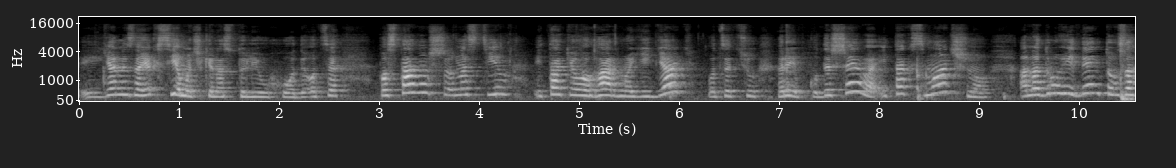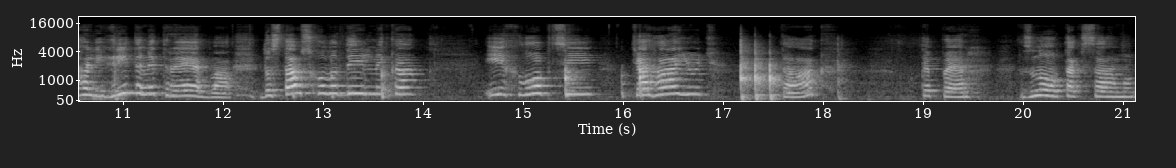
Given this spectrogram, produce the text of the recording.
Я не знаю, як сімочки на столі уходить. Оце поставиш на стіл і так його гарно їдять, оце цю рибку дешева і так смачно. А на другий день то взагалі гріти не треба. Достав з холодильника і хлопці тягають. Так. Тепер знов так само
